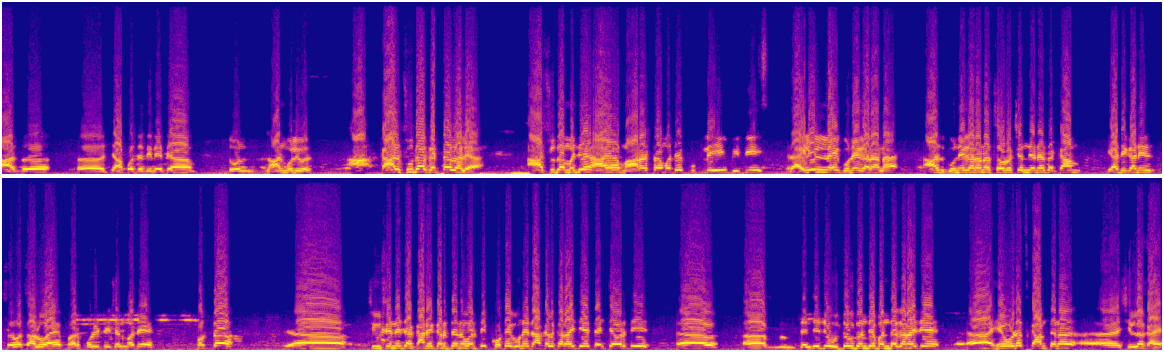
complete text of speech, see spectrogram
आज ज्या पद्धतीने त्या दोन लहान मुलीवर आ- काल सुद्धा घटना झाल्या. आज सुद्धा म्हणजे महाराष्ट्रामध्ये कुठलीही भीती राहिलेली नाही गुन्हेगारांना. आज गुन्हेगारांना संरक्षण देण्याचं काम या ठिकाणी सर्व चालू आहे. भर पोलीस स्टेशनमध्ये फक्त शिवसेनेच्या कार्यकर्त्यांवरती खोटे गुन्हे दाखल करायचे त्यांच्यावरती त्यांचे जे उद्योगधंदे बंद करायचे हे एवढंच काम त्यांना शिल्लक आहे.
